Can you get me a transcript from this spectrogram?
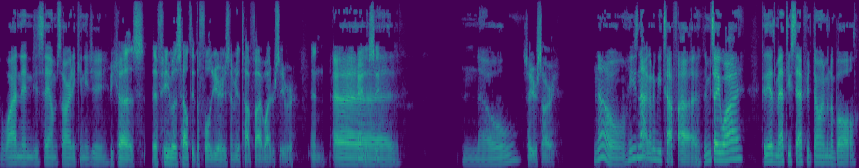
Why didn't you say I'm sorry to Kenny G? Because if he was healthy the full year, he's gonna be a top five wide receiver in uh, fantasy. No. So you're sorry. No, he's not gonna be top five. Let me tell you why. Because he has Matthew Stafford throwing him in the ball.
